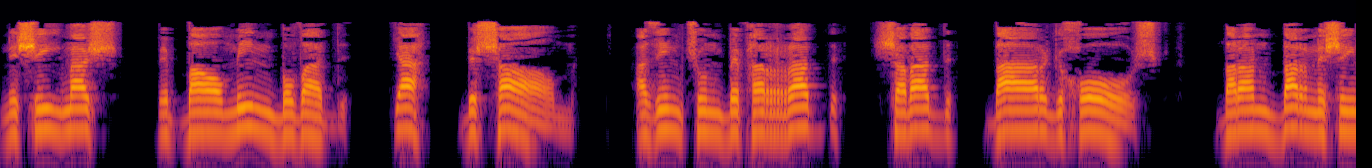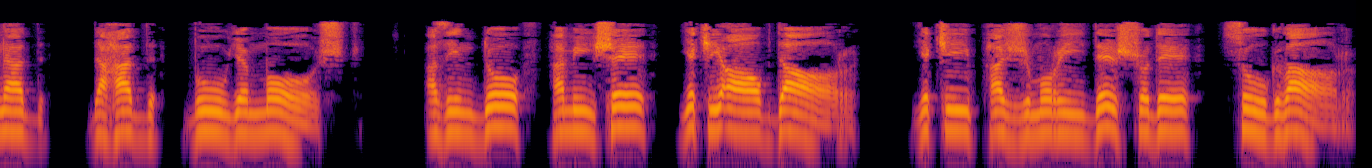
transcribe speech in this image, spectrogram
نشیمش به بامین بود گه به شام. از این چون بپرد شود برگ خشک بران برنشیند دهد بوی مشک. از این دو همیشه یکی آبدار یکی پژمریده شده سوگوار.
